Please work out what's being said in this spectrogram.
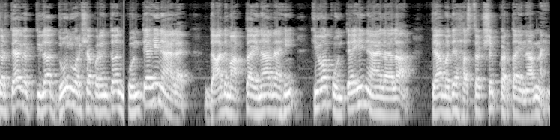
तर त्या व्यक्तीला दोन वर्षापर्यंत कोणत्याही न्यायालयात दाद मागता येणार नाही किंवा कोणत्याही न्यायालयाला त्यामध्ये हस्तक्षेप करता येणार नाही.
